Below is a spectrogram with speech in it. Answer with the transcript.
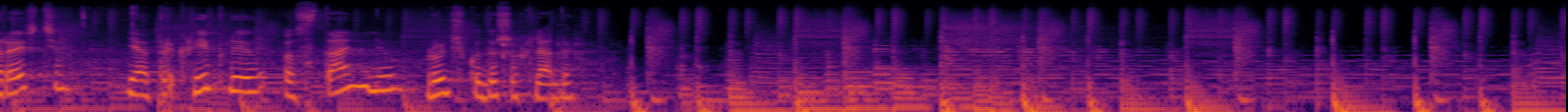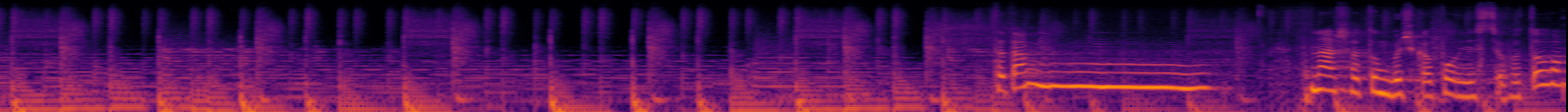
Нарешті я прикріплюю останню ручку до шухляди. Та-дам! Наша тумбочка повністю готова.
